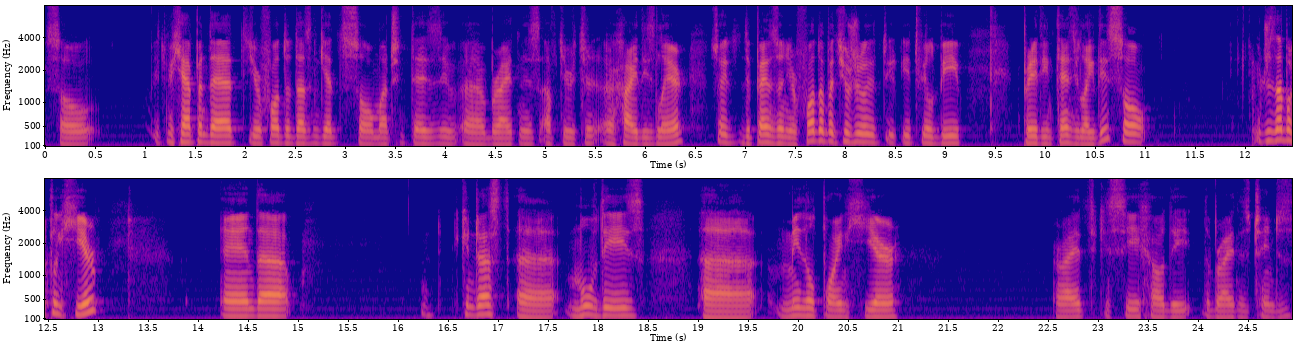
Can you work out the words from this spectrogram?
So it may happen that your photo doesn't get so much intensive uh, brightness after you uh, hide this layer. So it depends on your photo but usually it, it will be pretty intensive like this. So you just double click here and uh, you can just uh, move these middle point here right? You can see how the the brightness changes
